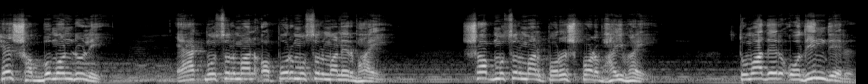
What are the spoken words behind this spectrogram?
হে সভ্যমণ্ডলী এক মুসলমান অপর মুসলমানের ভাই। সব মুসলমান পরস্পর ভাই ভাই। তোমাদের অধীনদের,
